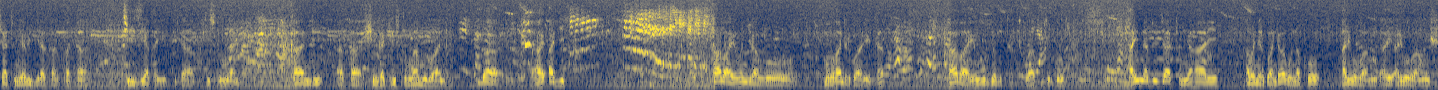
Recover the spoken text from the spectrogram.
cyatumye abigira akafata kiliziya akayitirira kirisitu umwami kandi akashinga kirisitu umwami mu rwanda. Agipfa habayeho ngira ngo mu ruhande rwa leta habayeho uburyo butatu bavuze urwo rupfu. Ari na byo byatumye ahari abanyarwanda babona ko ari bo bamwi- ari- ari bo bamwishe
